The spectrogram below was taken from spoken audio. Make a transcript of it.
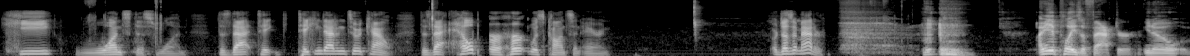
He wants this one. Does that take taking that into account? Does that help or hurt Wisconsin, Aaron? or does it matter? I mean, it plays a factor. You know,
